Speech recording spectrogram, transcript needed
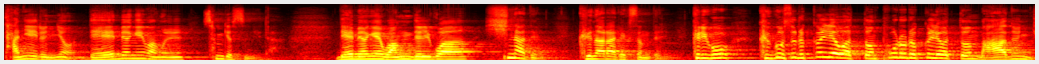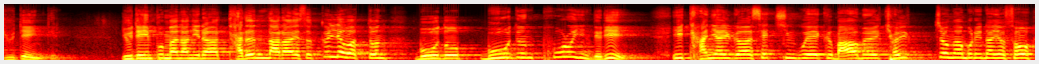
다니엘은요 네 명의 왕을 섬겼습니다. 네 명의 왕들과 신하들, 그 나라 백성들, 그리고 그곳으로 끌려왔던 포로로 끌려왔던 많은 유대인들, 유대인뿐만 아니라 다른 나라에서 끌려왔던 모두 모든 포로인들이 이 다니엘과 새 친구의 그 마음을 결정함으로 인하여서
